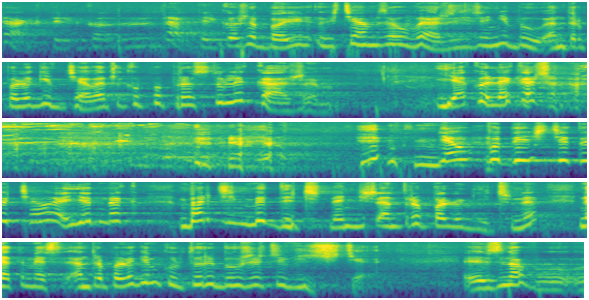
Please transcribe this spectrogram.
Tak, tylko, tak, tylko że boj, chciałam zauważyć, że nie był antropologiem ciała, tylko po prostu lekarzem. I jako lekarz miał podejście do ciała jednak bardziej medyczne niż antropologiczne. Natomiast antropologiem kultury był rzeczywiście. Znowu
